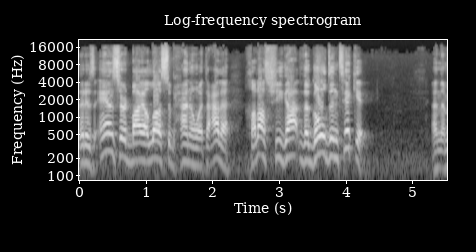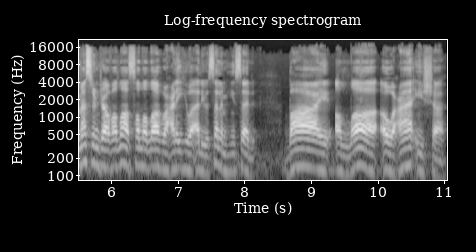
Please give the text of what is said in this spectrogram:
that is answered by Allah subhanahu wa ta'ala? Khalas, she got the golden ticket. And the Messenger of Allah sallallahu alayhi wa sallam, he said, By Allah, O Aisha,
